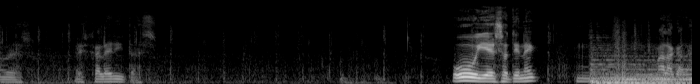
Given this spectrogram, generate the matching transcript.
A ver, escaleritas. Uy, eso tiene mala cara.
